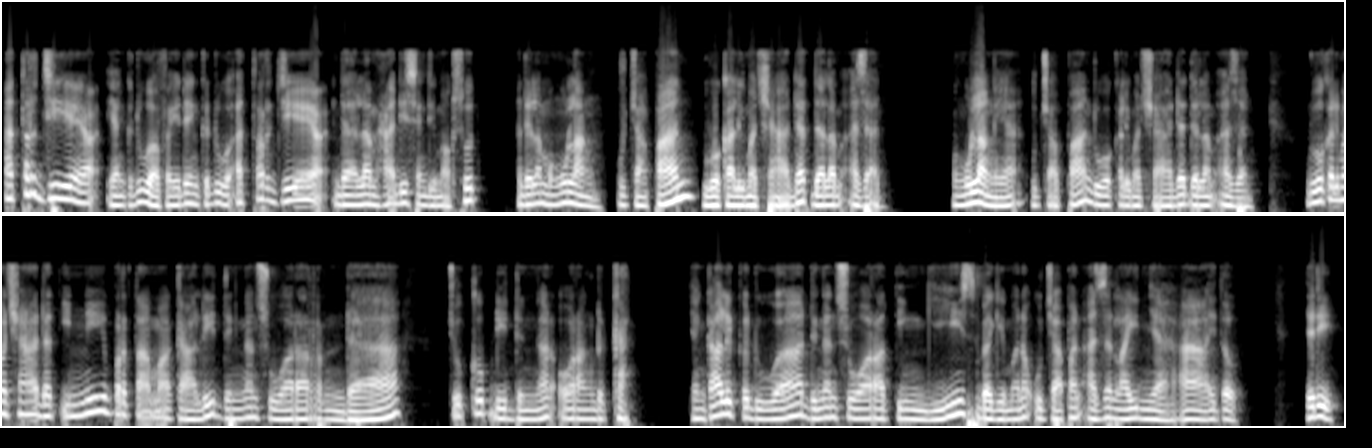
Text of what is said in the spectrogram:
At-tarji' yang kedua, faedah yang kedua, at-tarji' dalam hadis yang dimaksud adalah mengulang ucapan dua kalimat syahadat dalam azan. Mengulang ya, ucapan dua kalimat syahadat dalam azan. Dua kalimat syahadat ini pertama kali dengan suara rendah cukup didengar orang dekat. Yang kali kedua dengan suara tinggi sebagaimana ucapan azan lainnya. Ah, itu. Jadi,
